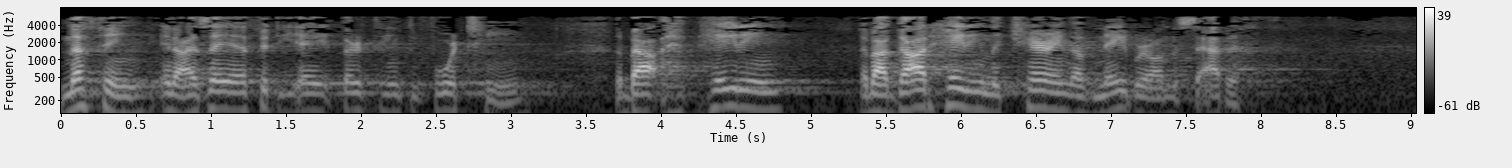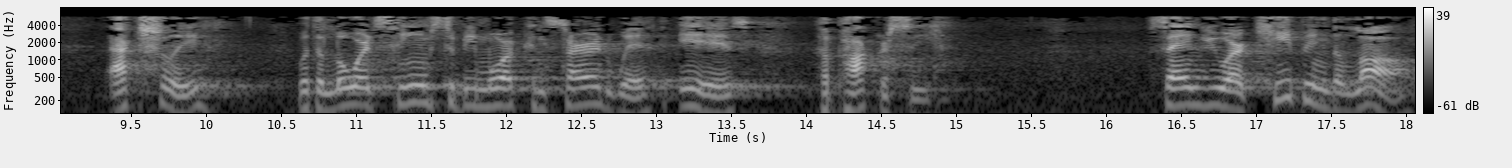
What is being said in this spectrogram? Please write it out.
nothing in Isaiah 58, 13 to 14 about hating, about God hating the caring of neighbor on the Sabbath. Actually, what the Lord seems to be more concerned with is hypocrisy. Saying you are keeping the law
